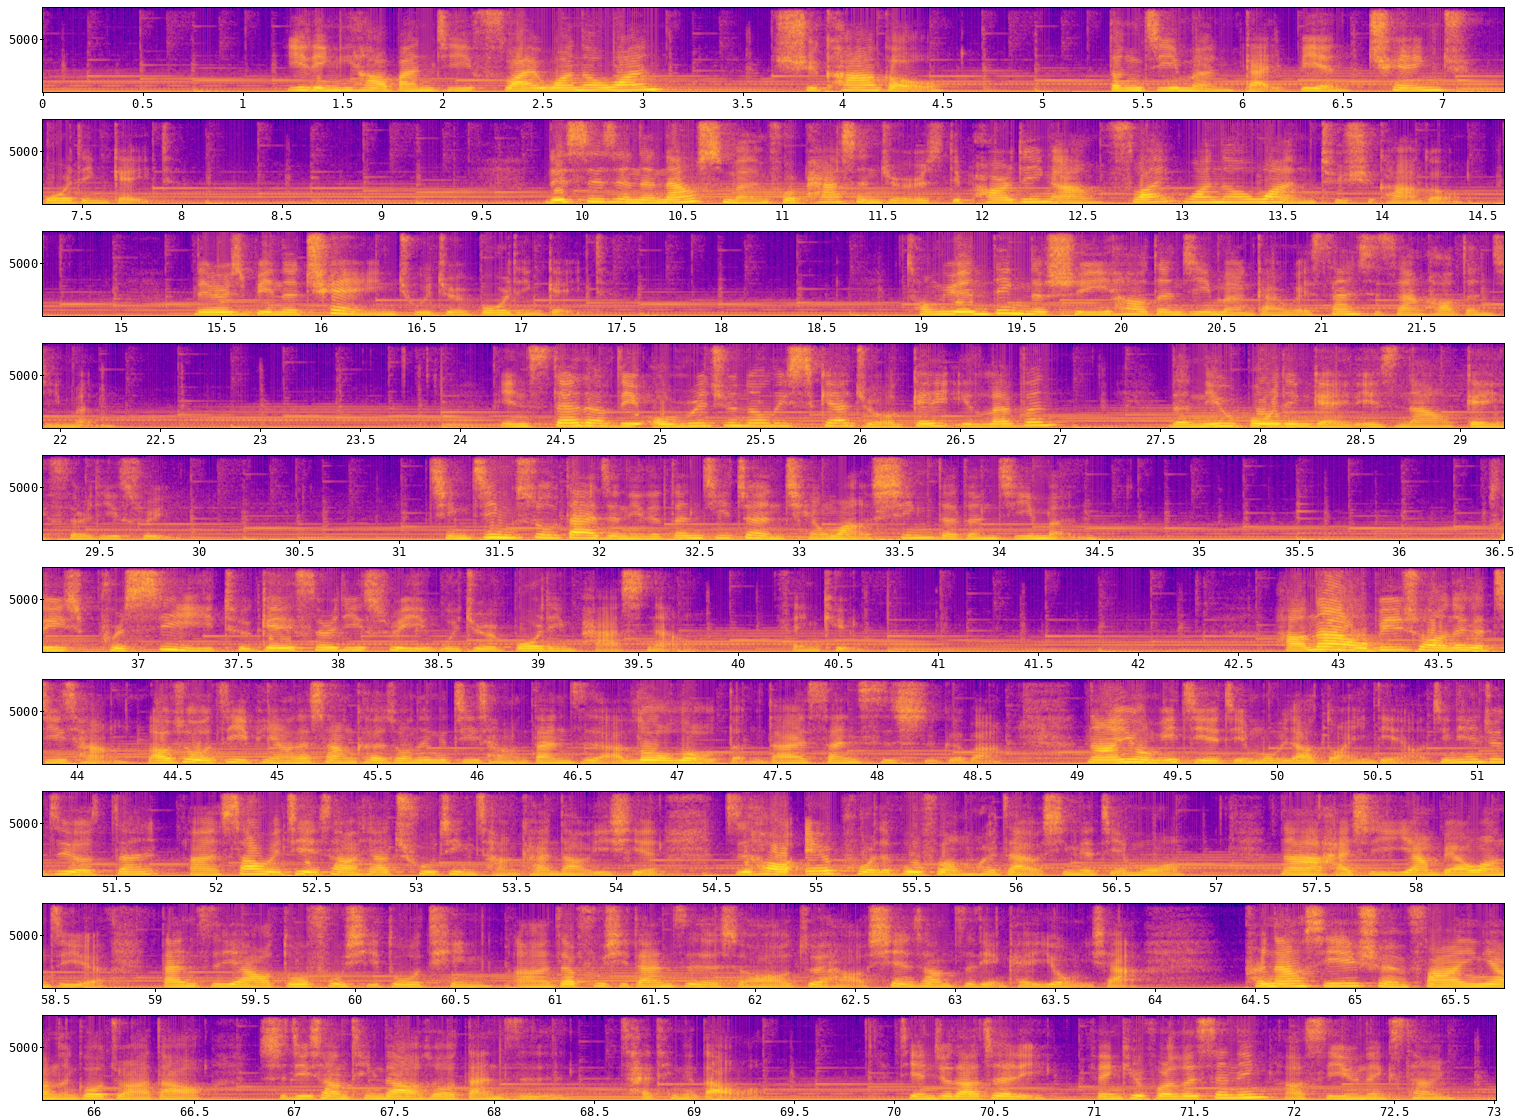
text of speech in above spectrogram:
一零一号班机 Fly One O One Chicago 登机门改变 Change boarding gate。This is an announcement for passengers departing on Flight 101 to Chicago. There has been a change with your boarding gate. 从原定的十一号登机门改为三十三号登机门。Instead of the originally scheduled gate 11, the new boarding gate is now gate 33. 请尽速带着你的登机证前往新的登机门。Please proceed to gate 33 with your boarding pass now. Thank you. 好，那我必须说，那个机场，老师我自己平常在上课的时候，那个机场的单字啊，漏漏等大概三四十个吧。那因为我们一节节目比较短一点啊，今天就只有三呃，稍微介绍一下出境常看到一些，之后 airport 的部分我们会再有新的节目哦。那还是一样，不要忘记了单字要多复习多听啊，在复习单字的时候，最好线上字典可以用一下，pronunciation 发音要能够抓到，实际上听到的时候单字才听得到哦。今天就到这里，Thank you for listening. I'll see you next time.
